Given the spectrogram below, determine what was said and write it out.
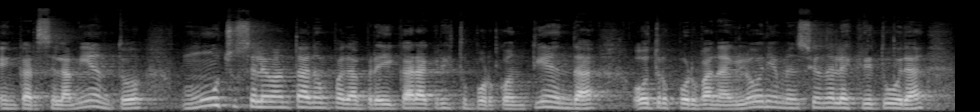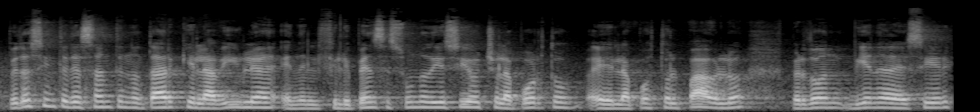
encarcelamiento muchos se levantaron para predicar a Cristo por contienda, otros por vanagloria, menciona la Escritura, pero es interesante notar que la Biblia en el Filipenses 1.18 el el apóstol Pablo perdón, viene a decir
